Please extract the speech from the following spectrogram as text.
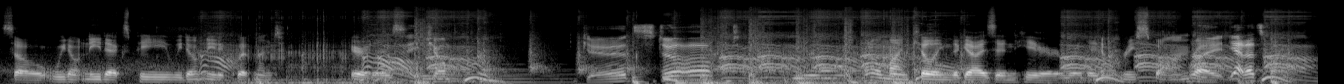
So we don't need XP. We don't need equipment. Here it is. Hey, jump. Get stuffed. I don't mind killing the guys in here where they don't respawn. Right, yeah, that's fine.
